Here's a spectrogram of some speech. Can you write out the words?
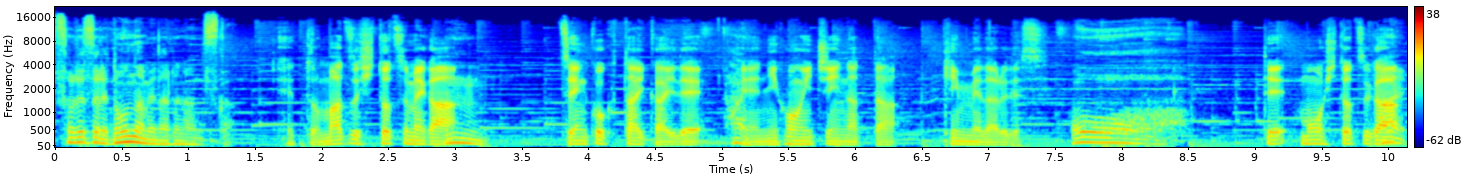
それぞれどんなメダルなんですか？えっとまず一つ目がうん。全国大会で、はい。えー日本一になった金メダルです。おおでもう一つー、が、はい、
